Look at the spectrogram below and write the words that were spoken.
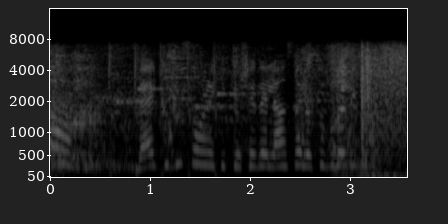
Ah, belki bir sonraki köşede Lancelot'u bulabiliriz.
